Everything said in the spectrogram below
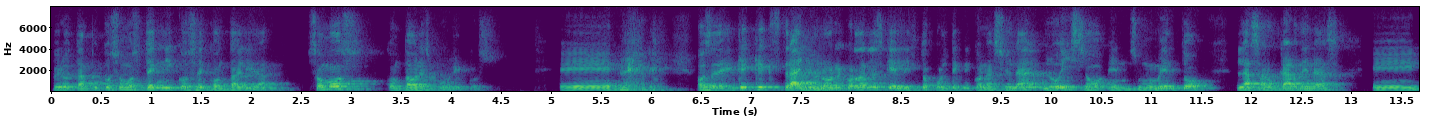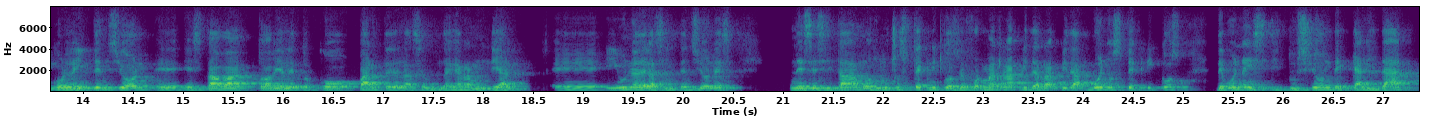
pero tampoco somos técnicos en contabilidad. Somos contadores públicos. Eh, o sea, qué, qué, extraño, ¿no? Recordarles que el Instituto Politécnico Nacional lo hizo en su momento Lázaro Cárdenas, eh, con la intención, eh, estaba, todavía le tocó parte de la Segunda Guerra Mundial, y una de las intenciones, necesitábamos muchos técnicos de forma rápida, rápida, buenos técnicos, de buena institución, de calidad,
